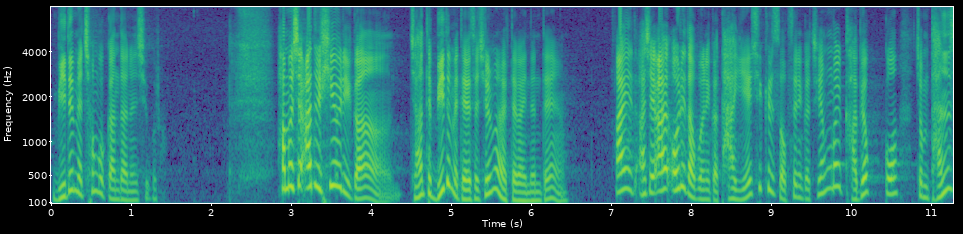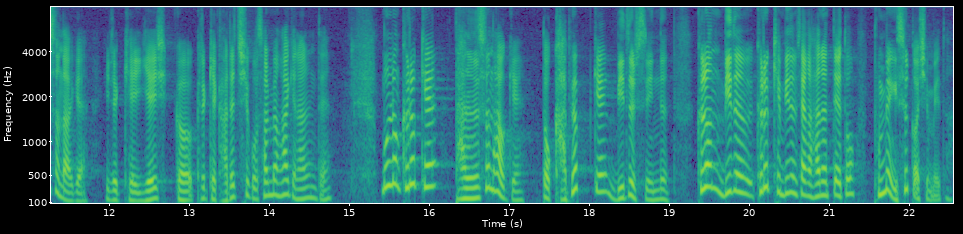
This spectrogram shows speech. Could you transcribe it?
믿음의 천국 간다는 식으로. 한 번씩 아들 희열이가 저한테 믿음에 대해서 질문할 때가 있는데 아이 아직 어리다 보니까 다 이해시킬 수 없으니까 정말 가볍고 좀 단순하게 이렇게 이해시 그렇게 가르치고 설명하긴 하는데 물론 그렇게 단순하게 또 가볍게 믿을 수 있는 그런 믿음 그렇게 믿음 생활하는 때도 분명 있을 것입니다.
